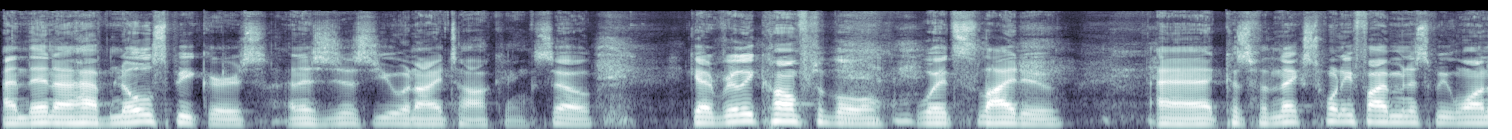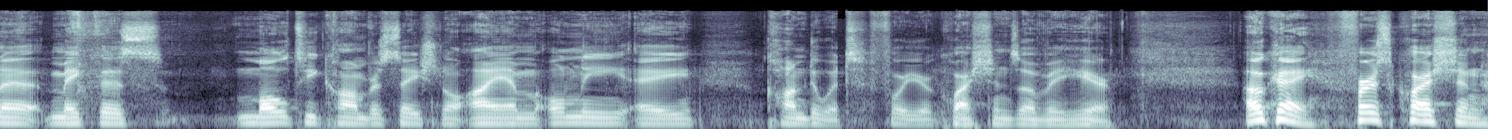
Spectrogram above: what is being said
and then I have no speakers, and it's just you and I talking. So get really comfortable with Slido, because uh, for the next 25 minutes, we want to make this multi-conversational. I am only a conduit for your questions over here. Okay, first question.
